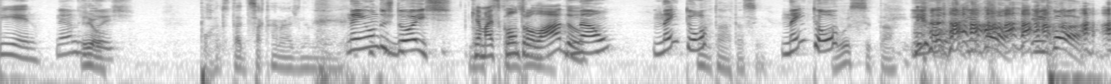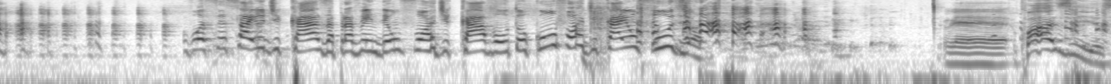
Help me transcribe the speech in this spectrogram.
dinheiro? Nenhum dos Eu. dois. Porra, tu tá de sacanagem, né, mano? Nenhum dos dois. Que é mais controlado? Não. Nem tô. Não tá, tá assim. Nem tô. Você tá. Igor, Igor, Igor. Você saiu de casa pra vender um Ford K, voltou com um Ford K e um Fusion. É. Quase isso.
